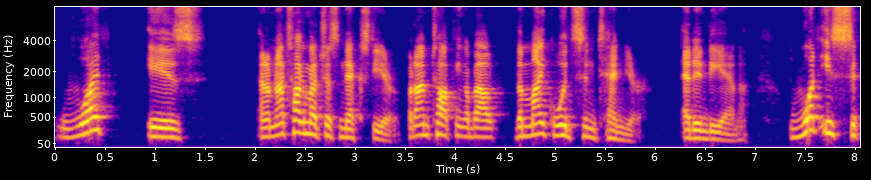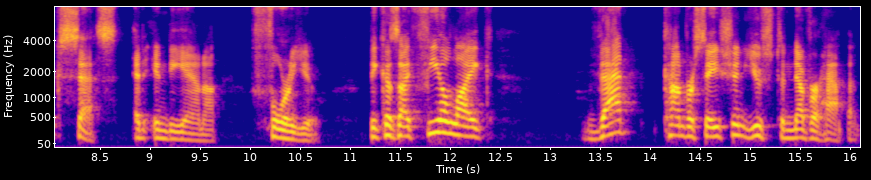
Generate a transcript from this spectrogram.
What is, and I'm not talking about just next year, but I'm talking about the Mike Woodson tenure at Indiana. What is success at Indiana for you? Because I feel like that conversation used to never happen.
